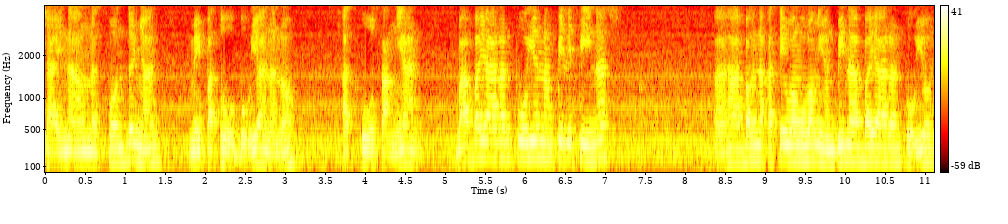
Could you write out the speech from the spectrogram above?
China ang nagpondo niyan, may patubo yan, ano? At utang yan. Babayaran po yan ng Pilipinas. Ah, habang nakatiwangwang yun, binabayaran po yun.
